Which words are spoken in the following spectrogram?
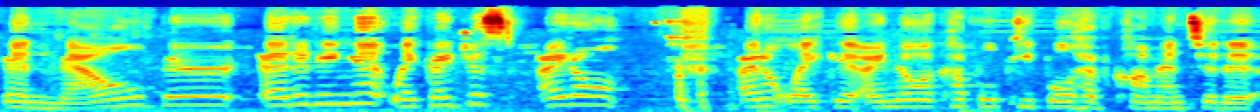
And now they're editing it. Like I just I don't I don't like it. I know a couple people have commented it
